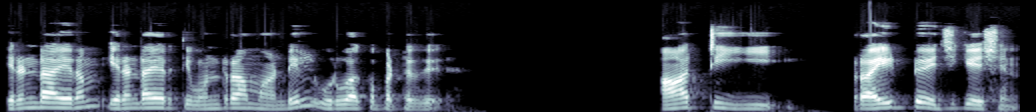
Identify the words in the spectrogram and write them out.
இரண்டாயிரம் இரண்டாயிரத்தி ஒன்றாம் ஆண்டில் உருவாக்கப்பட்டது. ஆர்டிஇ ரைட் டு எஜுகேஷன்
